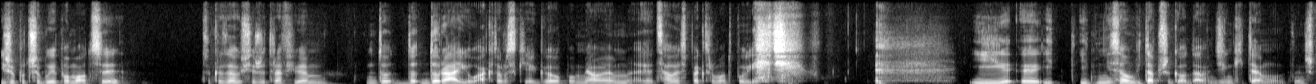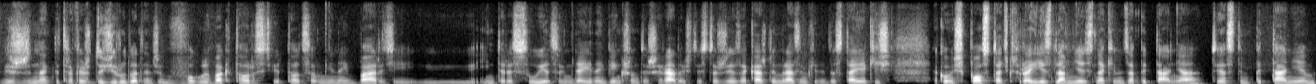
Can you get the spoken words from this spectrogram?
I że potrzebuje pomocy. Okazało się, że trafiłem do, do, do raju aktorskiego, bo miałem e, całe spektrum odpowiedzi. I, i, I niesamowita przygoda dzięki temu. Znaczy, wiesz, że nagle trafiasz do źródła. Znaczy, w ogóle w aktorstwie to, co mnie najbardziej y, interesuje, co mi daje największą też radość, to jest to, że ja za każdym razem, kiedy dostaję jakieś, jakąś postać, która jest dla mnie znakiem zapytania, to ja z tym pytaniem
